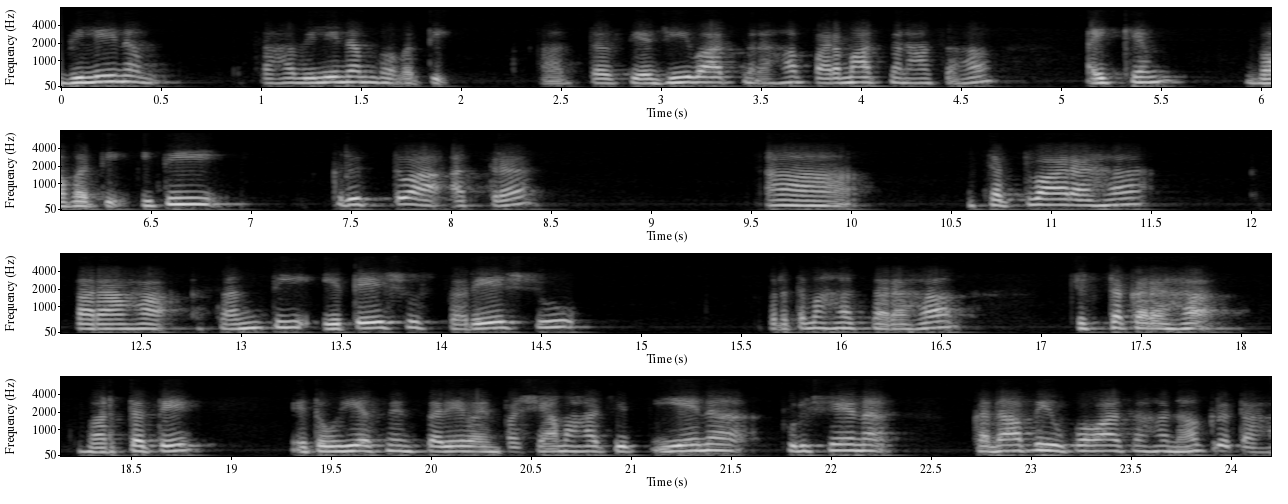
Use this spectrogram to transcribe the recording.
विलीनं सः विलीनं भवति। तस्य जीवात्मनः, परमात्मना सह ऐक्यं भवति। इति कृत्वा अत्र चत्वारः स्तराः सन्ति। एतेषु स्तरेषु प्रथमः स्तरः क्लिष्टकरः वर्तते। यतोहि अस्मिन् स्तरे वयं पश्यामः चेत् येन पुरुषेण कदापि उपवासः न कृतः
